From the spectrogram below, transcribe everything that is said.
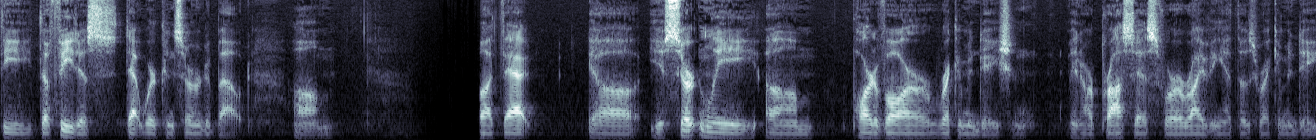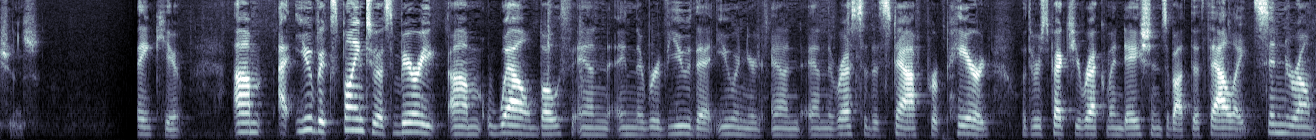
the, the fetus that we're concerned about. Um, But that uh, is certainly um, part of our recommendation in our process for arriving at those recommendations. Thank you. Um, You've explained to us very um, well, both in, in the review that you and your, and, and the rest of the staff prepared with respect to your recommendations about the phthalate syndrome.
